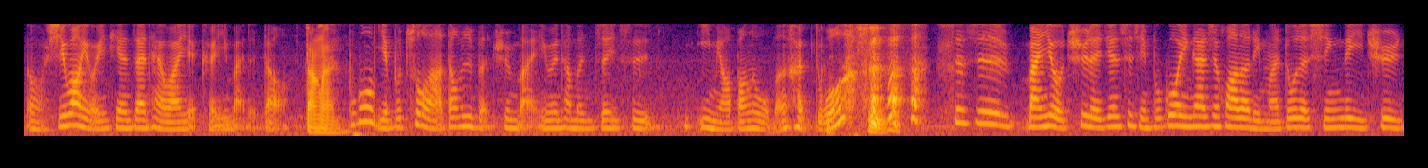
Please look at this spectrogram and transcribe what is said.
哦，希望有一天在台湾也可以买得到，当然，不过也不错啦，到日本去买，因为他们这一次疫苗帮了我们很多，是。这是蛮有趣的一件事情，不过应该是花了你蛮多的心力去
